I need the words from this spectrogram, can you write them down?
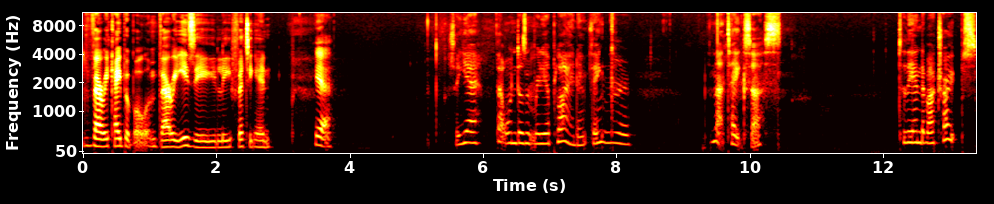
very capable and very easily fitting in. yeah. So yeah, that one doesn't really apply, I don't think. No. And that takes us to the end of our tropes.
